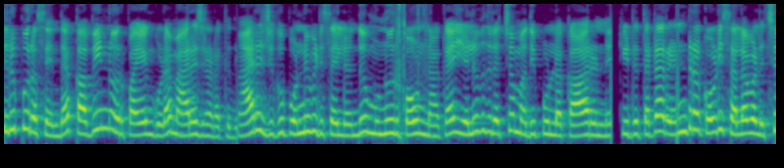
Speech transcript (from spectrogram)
திருப்பூரை சேர்ந்த கவின் ஒரு பையன் கூட மேரேஜ் நடக்குது. மேரேஜுக்கு பொண்ணு வீடு சைட்ல இருந்து முந்நூறு பவுன் நகை எழுபது லட்சம் மதிப்புள்ள காருன்னு கிட்டத்தட்ட ரெண்டரை கோடி செலவழிச்சு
